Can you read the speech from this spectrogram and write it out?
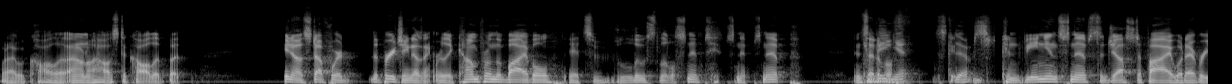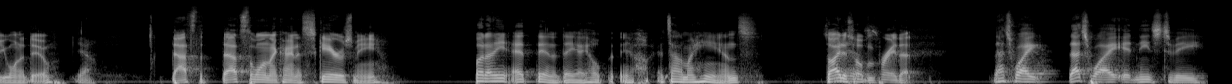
what I would call it. I don't know how else to call it, but, you know, stuff where the preaching doesn't really come from the Bible. It's loose little snip, snip, snip. Instead Convenient of a, snips. convenient snips to justify whatever you want to do Yeah. That's the that's the one that kind of scares me. But I, at the end of the day, I hope you know, it's out of my hands. So I just hope and pray that That's why that's why it needs to be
